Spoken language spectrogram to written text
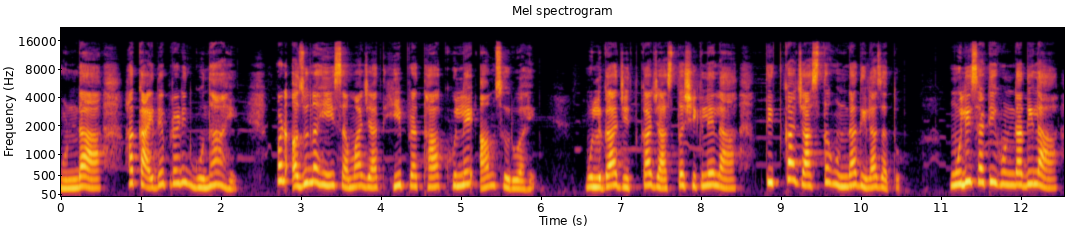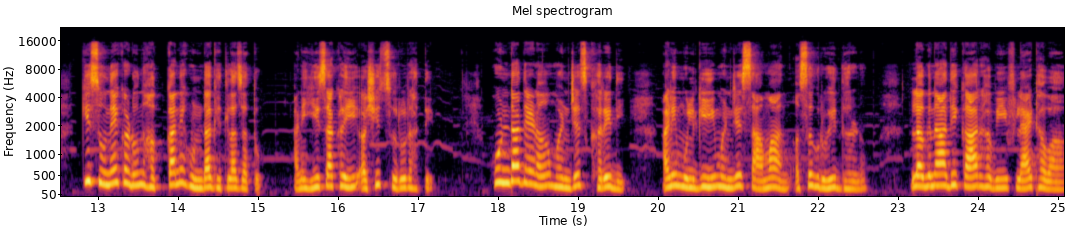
हुंडा हा कायदेप्रणित गुन्हा आहे पण अजूनही समाजात ही प्रथा खुलेआम सुरू आहे. मुलगा जितका जास्त शिकलेला तितका जास्त हुंडा दिला जातो. मुलीसाठी हुंडा दिला की सुनेकडून हक्काने हुंडा घेतला जातो आणि ही साखळी अशीच सुरू राहते. हुंडा देणं म्हणजेच खरेदी आणि मुलगी म्हणजे सामान असं गृहीत धरणं. लग्नाआधी कार हवी फ्लॅट हवा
